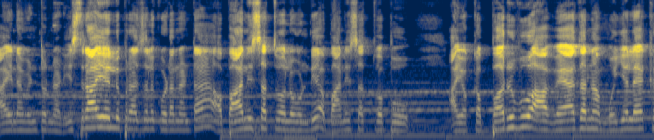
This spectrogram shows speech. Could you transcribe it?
ఆయన వింటున్నాడు. ఇస్రాయేల్ ప్రజలు కూడానంట ఆ బానిసత్వంలో ఉండి ఆ బానిసత్వపు ఆ యొక్క బరువు ఆ వేదన మొయ్యలేక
